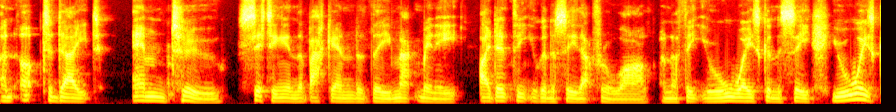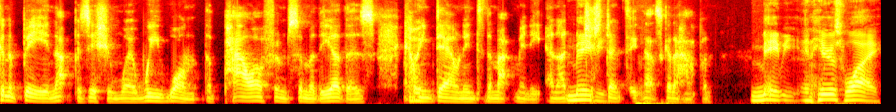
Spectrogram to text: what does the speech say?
an up to date M2 sitting in the back end of the Mac Mini, I don't think you're going to see that for a while. And I think you're always going to see, you're always going to be in that position where we want the power from some of the others going down into the Mac Mini. And I Maybe. just don't think that's going to happen. maybe. And here's why.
